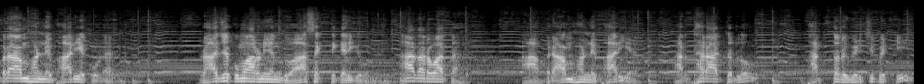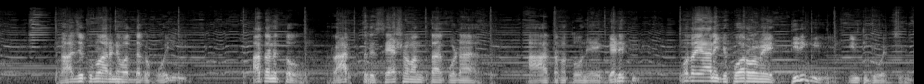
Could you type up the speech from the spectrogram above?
బ్రాహ్మణుని భార్య కూడా రాజకుమారుని యందు ఆసక్తి కలిగి ఉంది. ఆ తర్వాత ఆ బ్రాహ్మణుని భార్య అర్ధరాత్రిలో భర్తను విడిచిపెట్టి రాజకుమారుని వద్దకు పోయి అతనితో రాత్రి శేషమంతా కూడా అతనితోనే గడిపి ఉదయానికి పూర్వమే తిరిగి ఇంటికి వచ్చింది.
